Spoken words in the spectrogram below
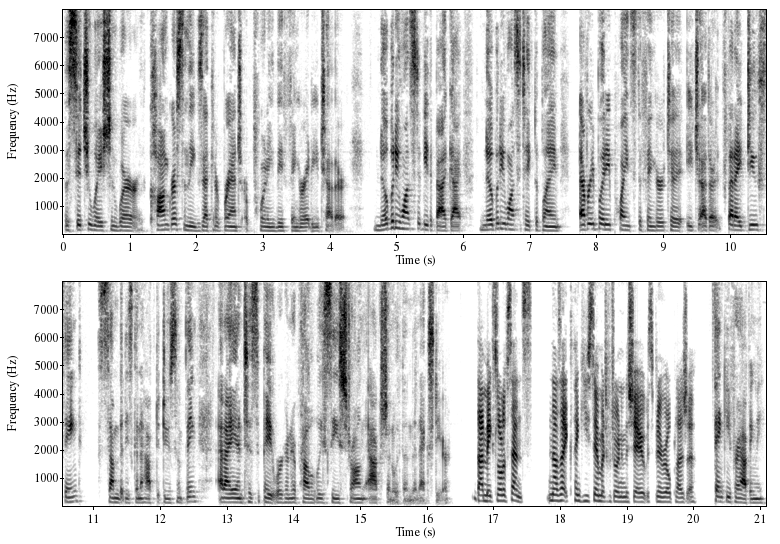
the situation where Congress and the executive branch are pointing the finger at each other. Nobody wants to be the bad guy. Nobody wants to take the blame. Everybody points the finger to each other. But I do think somebody's going to have to do something. And I anticipate we're going to probably see strong action within the next year. That makes a lot of sense. Nazak, thank you so much for joining the show. It's been a real pleasure. Thank you for having me.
